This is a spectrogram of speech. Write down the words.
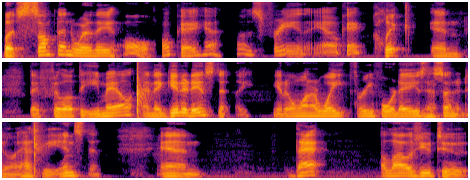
But something where they, oh, okay, yeah, well, it's free. Yeah, okay. Click and they fill out the email and they get it instantly. You don't want to wait three, four days Yeah. to send it to them. It has to be instant. And that allows you to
